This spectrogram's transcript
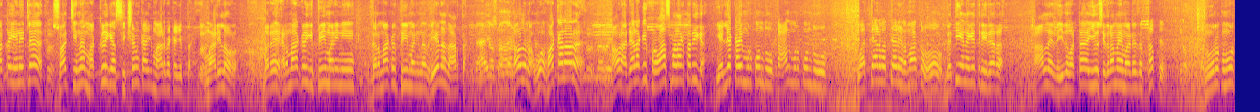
ಒಟ್ಟ ಏನೈತ್ಲೆ ಸ್ವಚ್ಛ ಇನ್ನ ಮಕ್ಕಳಿಗೆ ಶಿಕ್ಷಣಕ್ಕಾಗಿ ಮಾಡಬೇಕಾಗಿತ್ತು. ಮಾಡಿಲ್ಲ ಅವರು. ಬರೇ ಹೆಣ್ಮಕ್ಳಿಗೆ ಫ್ರೀ ಮಾಡೀನಿ ಗಂಡು ಮಕ್ಳಿಗೆ ಫ್ರೀ ಮಾಡೀನಿ ಅಂದ್ರೆ ಏನದ ಅರ್ಥ? ಹೌದಲ್ಲ ಹೊಕ್ಕಾರ ಅವ್ರ. ಅವ್ರು ಅಡ್ಡಾಡಕ್ಕೆ ಪ್ರವಾಸ ಮಾಡಾಕ್ತಾರ ಈಗ. ಎಲ್ಲೇ ಕೈ ಮುರ್ಕೊಂಡು, ಕಾಲು ಮುರ್ಕೊಂಡು, ಒತ್ತಾಡಿ ಒತ್ತಾಡಿ ಹೆಣ್ಮಕ್ಳು, ಗತಿ ಏನಾಗೈತ್ರಿ ಹಿರಿಯರ? ಅಲ್ಲ ಇದು ಇದು ಒಟ್ಟ ಇವು ಸಿದ್ದರಾಮಯ್ಯ ಮಾಡಿದ ತಪ್ಪು ಇದು. ನೂರಕ್ಕೆ ನೂರು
